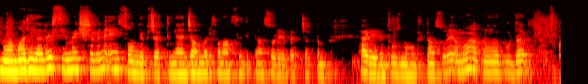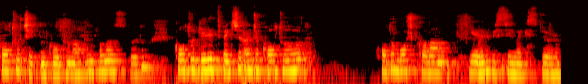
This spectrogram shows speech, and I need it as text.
Normalde yerleri silme işlemini en son yapacaktım. Yani camları falan sildikten sonra bırakacaktım. Her yerin tozunu aldıktan sonra ama e, burada koltuğu çektim. Koltuğun altını falan süpürdüm. Koltuğu geri itmek için önce koltuğu koltuğun boş kalan yerini bir silmek istiyorum.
